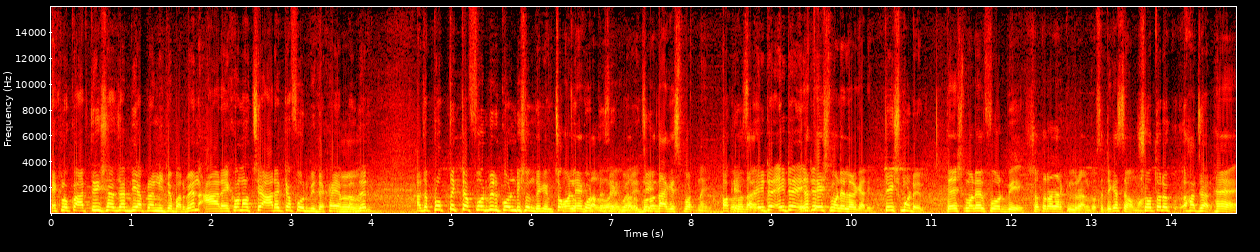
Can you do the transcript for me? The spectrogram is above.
এক লক্ষ আটত্রিশ হাজার দিয়ে আপনারা নিতে পারবেন। আর এখন হচ্ছে আরেকটা ফোর বি দেখাই আপনাদের। আচ্ছা প্রত্যেকটা ফোর বির কন্ডিশন দেখেন চকচক করতেছে একবারে কোনো দাগ স্পট নাই দাগ এটা- এটা- এটা এটা- তেইশ মডেলের গাড়ি। তেইশ মডেল তেইশ মডেল ফোর বি সতেরো হাজার কিলো রান করছে ঠিক আছে মামা? সতেরো হাজার। হ্যাঁ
